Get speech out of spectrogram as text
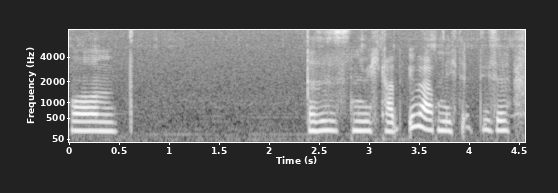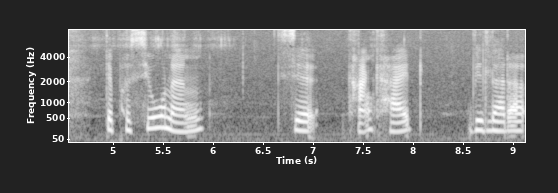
Und das ist es nämlich gerade überhaupt nicht. Diese Depressionen, diese Krankheit wird leider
